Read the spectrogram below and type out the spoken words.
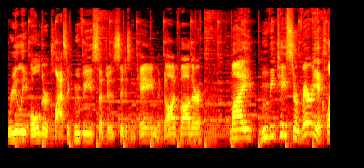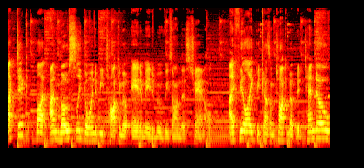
really older classic movies such as Citizen Kane, The Godfather. My movie tastes are very eclectic, but I'm mostly going to be talking about animated movies on this channel. I feel like because I'm talking about Nintendo,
